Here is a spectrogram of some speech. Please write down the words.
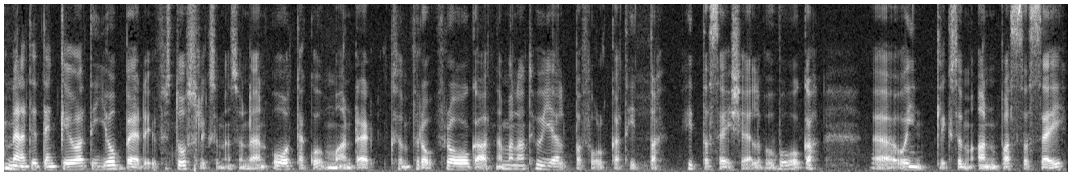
Men att jag tänker ju att i jobbet är det ju förstås liksom en sån där återkommande liksom frå- fråga. Att, när man, att hur hjälpa folk att hitta, hitta sig själv och våga. Eh, och inte liksom anpassa sig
